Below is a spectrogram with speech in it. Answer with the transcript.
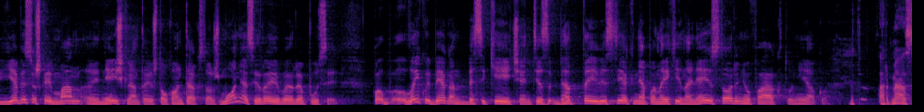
jie visiškai man e, neiškrenta iš to konteksto. Žmonės yra įvairia pusiai. Laikui bėgant besikeičiantis, bet tai vis tiek nepanaikina nei istorinių faktų, nieko. Bet ar mes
